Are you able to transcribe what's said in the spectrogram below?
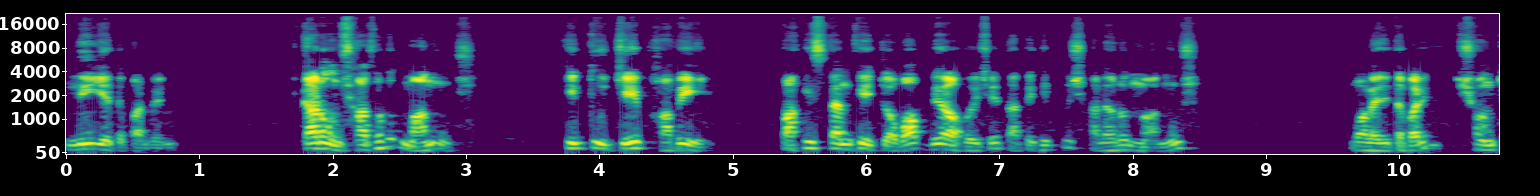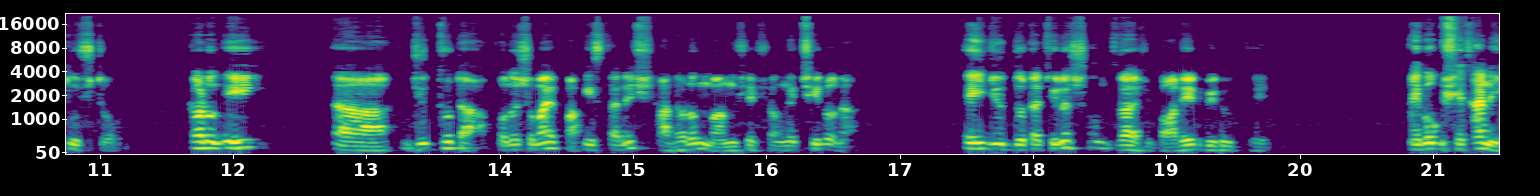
নিয়ে যেতে পারবেন? কারণ সাধারণ মানুষ কিন্তু যেভাবে পাকিস্তানকে জবাব দেওয়া হয়েছে, তাতে কিন্তু সাধারণ মানুষ বলা যেতে পারে সন্তুষ্ট। কারণ এই যুদ্ধটা কোনো সময় পাকিস্তানের সাধারণ মানুষের সঙ্গে ছিল না। এই যুদ্ধটা ছিল সন্ত্রাসবাদের বিরুদ্ধে। এবং সেখানে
